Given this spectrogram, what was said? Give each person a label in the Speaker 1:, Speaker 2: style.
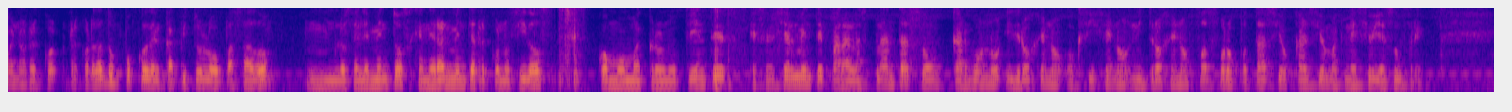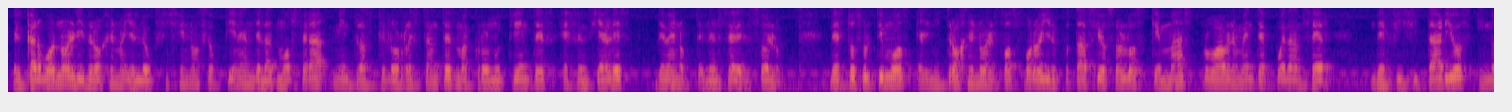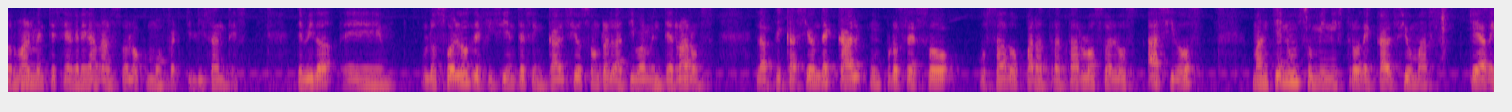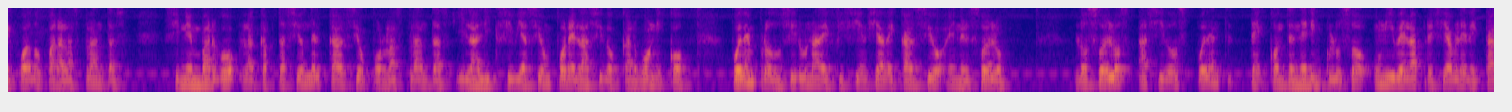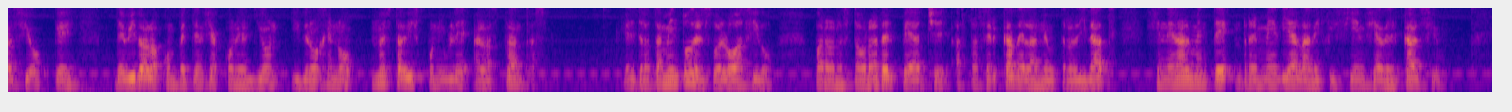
Speaker 1: Bueno, recordando un poco del capítulo pasado, mm, los elementos generalmente reconocidos como macronutrientes esencialmente para las plantas son carbono, hidrógeno, oxígeno, nitrógeno, fósforo, potasio, calcio, magnesio y azufre. El carbono, el hidrógeno y el oxígeno se obtienen de la atmósfera, mientras que los restantes macronutrientes esenciales deben obtenerse del suelo. De estos últimos, el nitrógeno, el fósforo y el potasio son los que más probablemente puedan ser deficitarios y normalmente se agregan al suelo como fertilizantes. Debido a eh, los suelos deficientes en calcio son relativamente raros. La aplicación de cal, un proceso usado para tratar los suelos ácidos, mantiene un suministro de calcio más que adecuado para las plantas. Sin embargo, la captación del calcio por las plantas y la lixiviación por el ácido carbónico pueden producir una deficiencia de calcio en el suelo. Los suelos ácidos pueden contener incluso un nivel apreciable de calcio que, debido a la competencia con el ion hidrógeno, no está disponible a las plantas. El tratamiento del suelo ácido para restaurar el pH hasta cerca de la neutralidad generalmente remedia la deficiencia del calcio.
